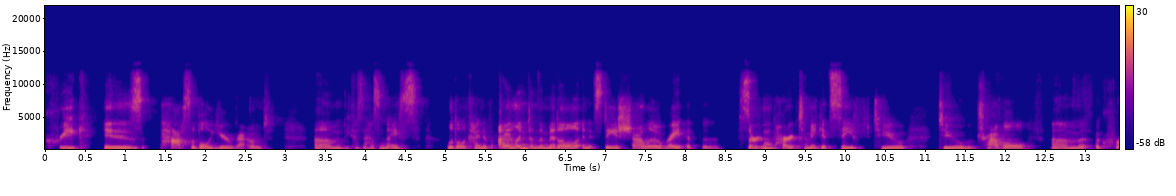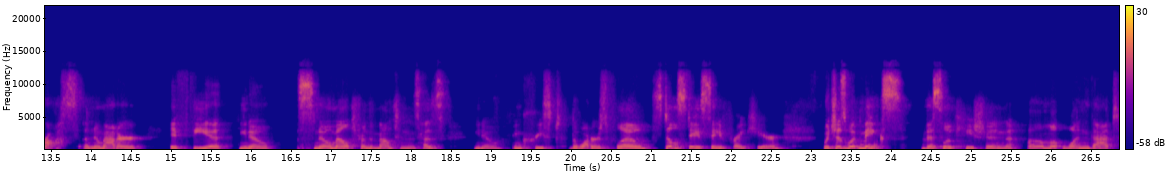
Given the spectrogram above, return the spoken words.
creek is passable year round um, because it has a nice little kind of island in the middle and it stays shallow right at the certain part to make it safe to to travel um, across and no matter if the you know snow melt from the mountains has you know increased the water's flow still stays safe right here which is what makes this location um, one that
